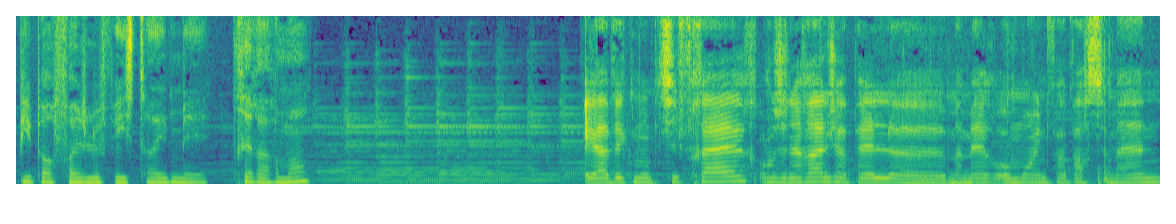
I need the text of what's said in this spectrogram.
Puis parfois je le FaceTime, mais très rarement. Et avec mon petit frère, en général, j'appelle euh, ma mère au moins une fois par semaine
